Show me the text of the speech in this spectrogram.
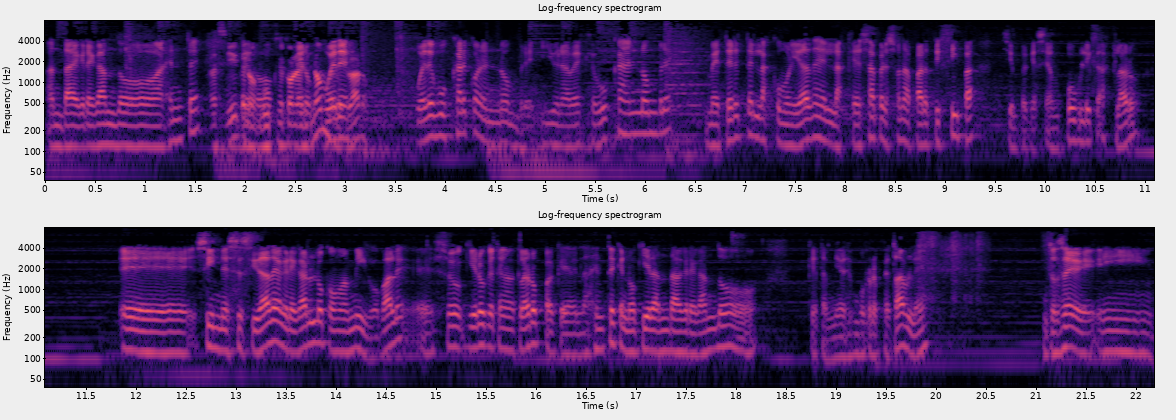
anda agregando a gente. Así ah, que nos busque con el nombre, puede, claro. Puedes buscar con el nombre y una vez que buscas el nombre, meterte en las comunidades en las que esa persona participa, siempre que sean públicas, claro, eh, sin necesidad de agregarlo como amigo, ¿vale? Eso quiero que tenga claro para que la gente que no quiera andar agregando, que también es muy respetable, ¿eh? Entonces, y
